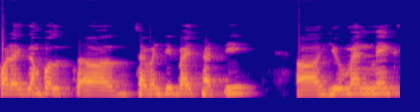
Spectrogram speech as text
For example, uh, 70 by 30 uh, human mix,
